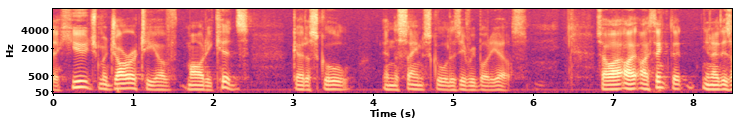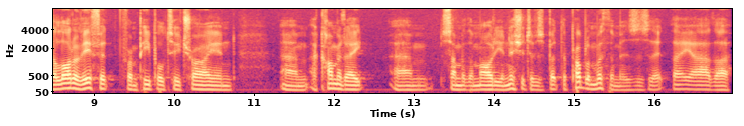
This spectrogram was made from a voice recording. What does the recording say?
the huge majority of Māori kids go to school in the same school as everybody else. So I, I think that you know there's a lot of effort from people to try and um, accommodate um, some of the Māori initiatives, but the problem with them is, is that they are the,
